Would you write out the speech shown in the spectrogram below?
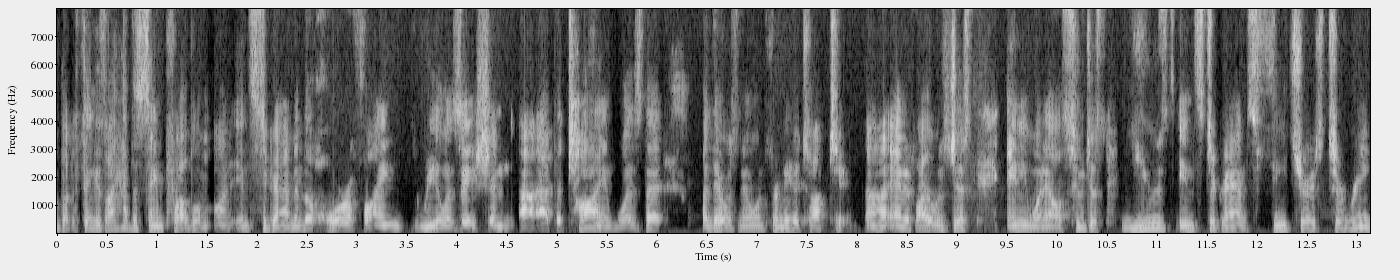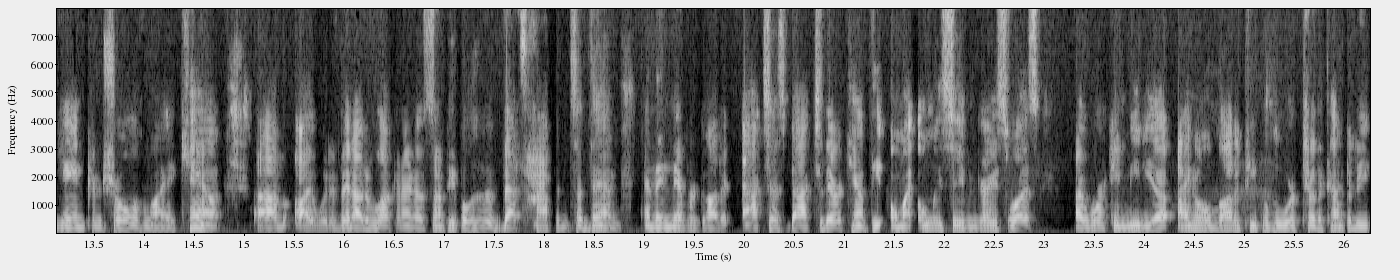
But the thing is, I had the same problem on Instagram. And the horrifying realization uh, at the time was that uh, there was no one for me to talk to. Uh, and if I was just anyone else who just used Instagram's features to regain control of my account, um, I would have been out of luck. And I know some people who have, that's happened to them and they never got access back to their account. The oh, my only saving grace was I work in media. I know a lot of people who work for the company.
